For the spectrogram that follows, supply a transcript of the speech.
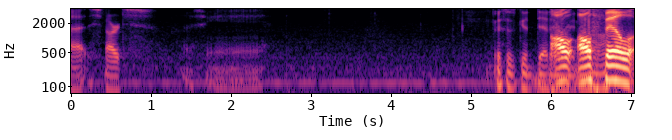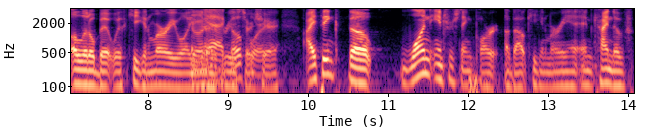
uh, starts. Let's see. This is good dead. I'll right I'll now. fill a little bit with Keegan Murray while you Go guys. Yeah, research here. I think the one interesting part about Keegan Murray and kind of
